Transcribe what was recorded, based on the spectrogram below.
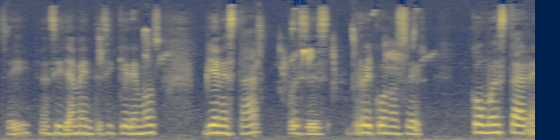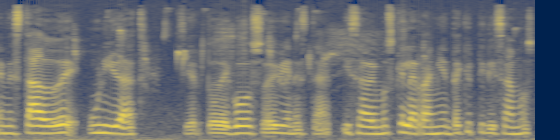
¿sí? Sencillamente, si queremos bienestar, pues es reconocer cómo estar en estado de unidad, ¿cierto? De gozo, de bienestar. Y sabemos que la herramienta que utilizamos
